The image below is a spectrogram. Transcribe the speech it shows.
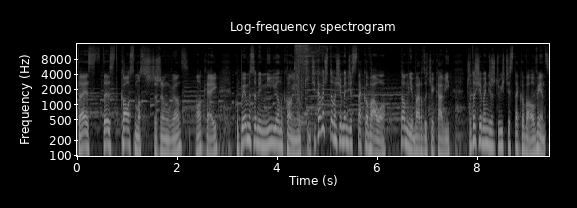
To jest, to jest kosmos, szczerze mówiąc. Okej. Kupujemy sobie milion coinów. Ciekawe, czy to się będzie stakowało. To mnie bardzo ciekawi. Czy to się będzie rzeczywiście stakowało, więc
